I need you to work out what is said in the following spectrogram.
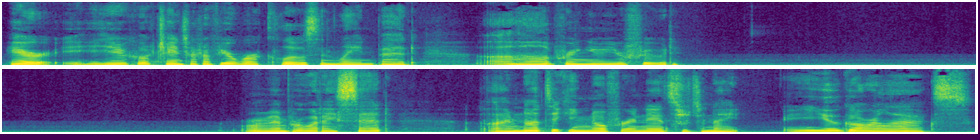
Here, you go change out of your work clothes and lay in bed. I'll bring you your food. Remember what I said? I'm not taking no for an answer tonight. You go relax.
